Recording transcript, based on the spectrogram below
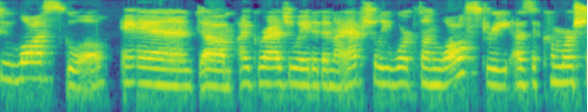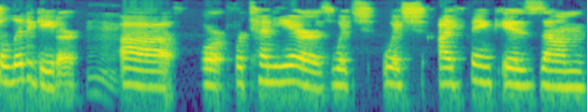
to law school and um, I graduated and I actually worked on Wall Street as a commercial litigator Hmm. uh, for for ten years, which which I think is um,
